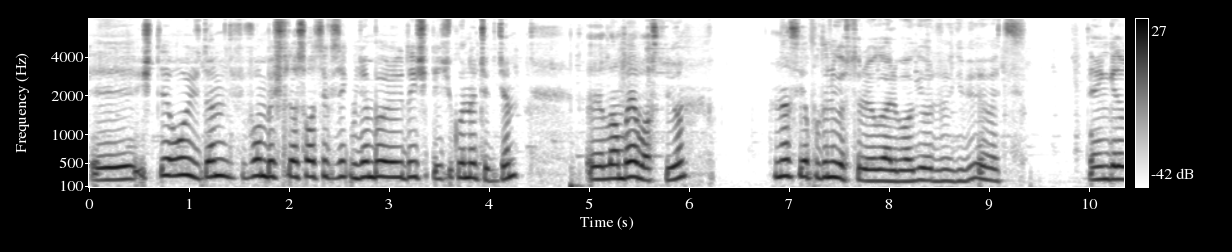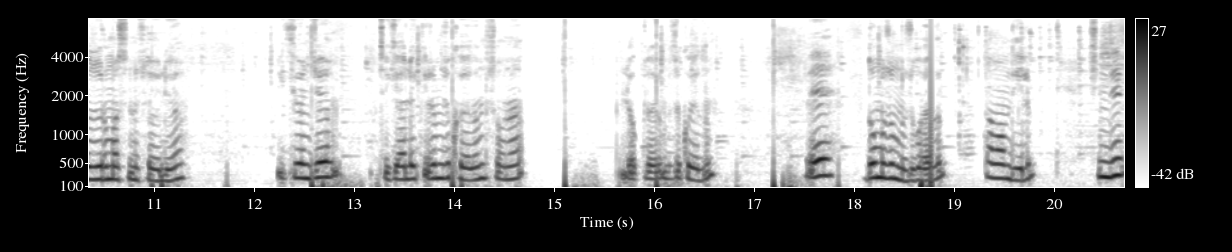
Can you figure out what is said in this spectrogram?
E, işte o yüzden FIFA 15 ile Asfalt 8 çekmeyeceğim. Böyle değişik değişik oyunlar çekeceğim. E, lambaya basıyor. Nasıl yapıldığını gösteriyor galiba gördüğünüz gibi. Evet dengede durmasını söylüyor. İlk önce tekerleklerimizi koyalım. Sonra bloklarımızı koyalım. Ve domuzumuzu koyalım. Tamam diyelim. Şimdi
